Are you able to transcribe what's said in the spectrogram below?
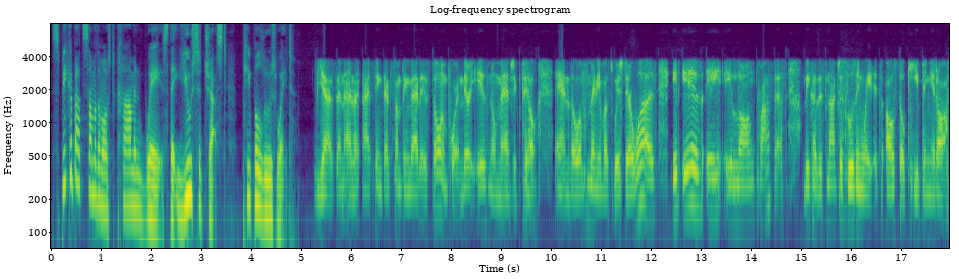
Speak about some of the most common ways that you suggest people lose weight. Yes, and, and I think that's something that is so important. There is no magic pill. And though many of us wish there was, it is a, a long process because it's not just losing weight, it's also keeping it off.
